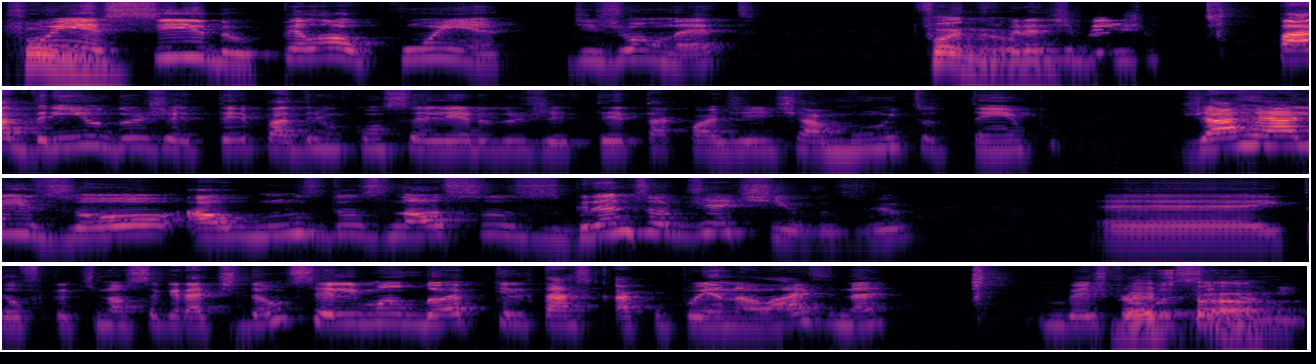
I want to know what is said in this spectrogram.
Foi, né? conhecido pela alcunha de João Neto. Foi Um não. grande beijo. Padrinho do GT, padrinho conselheiro do GT, está com a gente há muito tempo. Já realizou alguns dos nossos grandes objetivos, viu? É, então fica aqui nossa gratidão. Se ele mandou é porque ele está acompanhando a live, né? Um beijo para Deve você, tá. meu amigo.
